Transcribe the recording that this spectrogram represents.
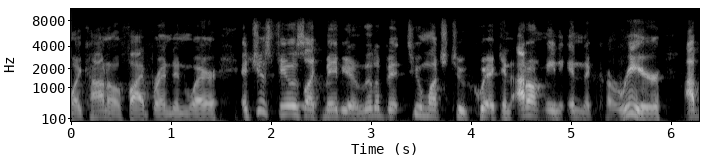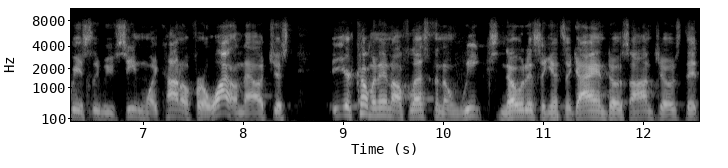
Moicano fight, Brendan, where it just feels like maybe a little bit too much too quick. And I don't mean in the career. Obviously, we've seen Moicano for a while now. It just you're coming in off less than a week's notice against a guy in Dos Anjos that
